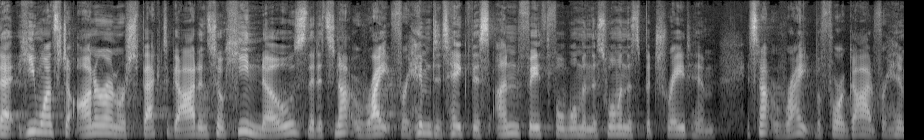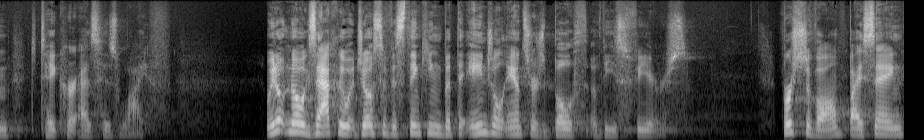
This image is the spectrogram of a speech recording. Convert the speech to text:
That he wants to honor and respect God, and so he knows that it's not right for him to take this unfaithful woman, this woman that's betrayed him. It's not right before God for him to take her as his wife. We don't know exactly what Joseph is thinking, but the angel answers both of these fears. First of all, by saying,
